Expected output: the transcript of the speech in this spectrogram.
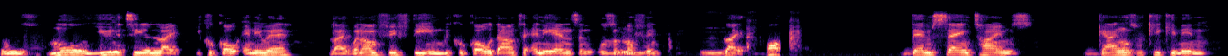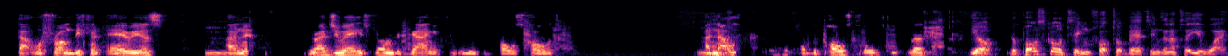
there was more unity and like you could go anywhere. Like when I'm 15, we could go down to any ends and it wasn't Mm. nothing. Mm. Like but them same times, gangs were kicking in that were from different areas, Mm. and graduated from the gang it turned into postcode, Mm. and that was of the postcode. shit. Yo, the postcode thing fucked up bare things, and I'll tell you why.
